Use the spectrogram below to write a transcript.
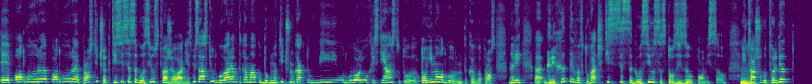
Е, отговора, отговора е простичък. Ти си се съгласил с това желание. В смисъл, аз ти отговарям така малко догматично, както би отговорило християнството. То има отговор на такъв въпрос. Нали, а, грехът е в това, че ти си се съгласил с този зъл помисъл. И това ще го твърдят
